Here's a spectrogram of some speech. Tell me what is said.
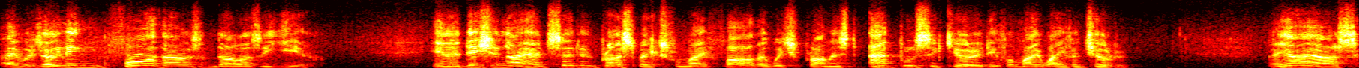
I was earning $4,000 a year. In addition, I had certain prospects from my father which promised ample security for my wife and children. May I ask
